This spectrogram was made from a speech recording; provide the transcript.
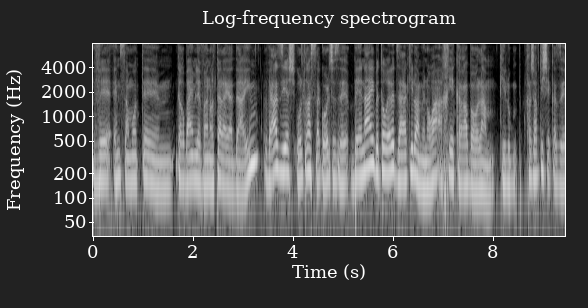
והן שמות אה, גרביים לבנות על הידיים, ואז יש אולטרה סגול, שזה בעיניי בתור ילד זה היה כאילו המנורה הכי יקרה בעולם. כאילו, חשבתי שכזה,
